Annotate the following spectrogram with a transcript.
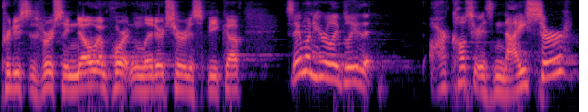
produces virtually no important literature to speak of? Does anyone here really believe that our culture is nicer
